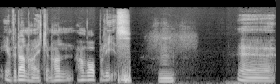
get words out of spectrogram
inför den hajken. Han, han var polis. Mm. Eh,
